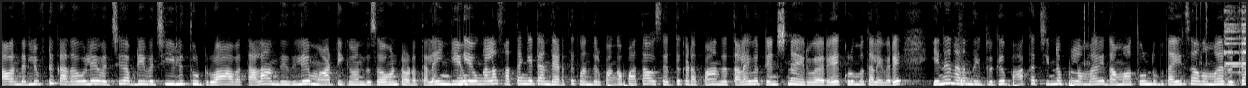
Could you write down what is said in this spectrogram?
அவள் அந்த லிஃப்ட் கதவுலேயே வச்சு அப்படியே வச்சு இழுத்து விட்ருவா அவள் தலை அந்த இதுலேயே மாட்டிக்கும் அந்த சர்வெண்ட்டோட தலை. இங்கே இவங்கெல்லாம் சத்தம் கேட்டு அந்த இடத்துக்கு வந்திருப்பாங்க. பார்த்தா அவள் செத்து கிடப்பான் அந்த தலைவர் டென்ஷன் ஆயிடுவார் குடும்ப தலைவர். என்ன நடந்துகிட்டு இருக்கு? பார்க்க சின்ன பிள்ளை மாதிரி தம்மா தூண்டு தயிர் சாதம் மாதிரி இருக்கு.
